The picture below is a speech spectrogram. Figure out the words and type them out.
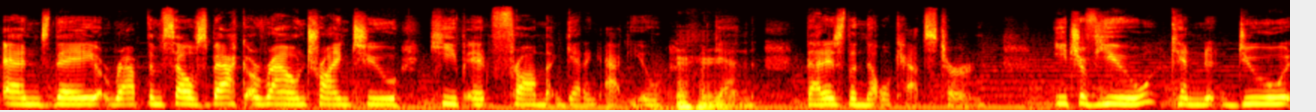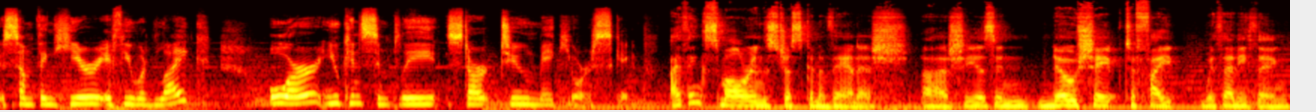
and they wrap themselves back around, trying to keep it from getting at you mm-hmm. again. That is the Null Cat's turn. Each of you can do something here if you would like, or you can simply start to make your escape. I think Smalren's just gonna vanish. Uh, she is in no shape to fight with anything,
